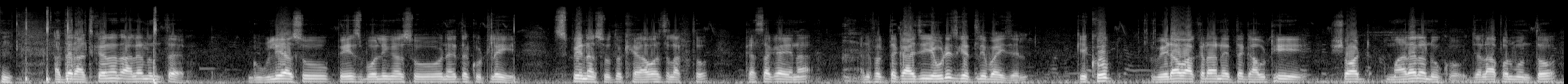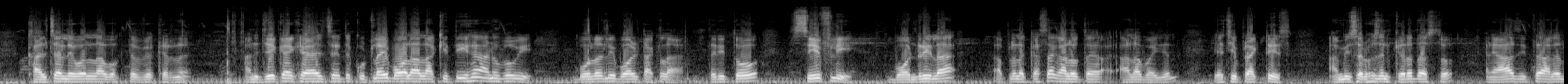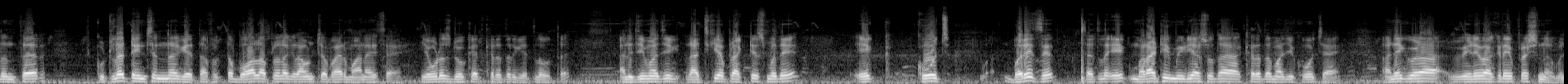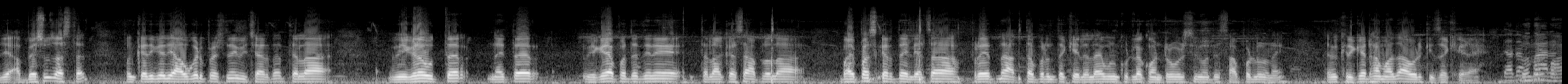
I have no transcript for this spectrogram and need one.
आता राजकारणात आल्यानंतर गुगली असो पेस बॉलिंग असो नाही तर कुठलंही स्पिन असो तो खेळावाच लागतो. कसा काय ना आणि फक्त काळजी एवढीच घेतली पाहिजे की खूप वेडा वाकडा नाही तर गावठी शॉट मारायला नको ज्याला आपण म्हणतो खालच्या लेवलला वक्तव्य करणं. आणि जे काय खेळायचं आहे तर कुठलाही बॉल आला कितीही अनुभवी बॉलरली बॉल टाकला तरी तो सेफली बाउंड्रीला आपल्याला कसा घालवता आला पाहिजे याची प्रॅक्टिस आम्ही सर्वजण करत असतो. आणि आज इथं आल्यानंतर कुठलं टेन्शन न घेता फक्त बॉल आपल्याला ग्राउंडच्या बाहेर मानायचा आहे. एवढंच डोक्यात खरं तर घेतलं होतं. आणि जी माझी राजकीय प्रॅक्टिसमध्ये एक कोच बरेच आहेत. त्यातलं एक मराठी मीडियासुद्धा खरं तर माझी कोच आहे. अनेक वेळा वेडेवाकडे प्रश्न म्हणजे अभ्यासूच असतात पण कधीकधी अवघड प्रश्नही विचारतात. त्याला वेगळं उत्तर नाहीतर वेगळ्या पद्धतीने त्याला कसं आपल्याला बायपास करता येईल याचा प्रयत्न आत्तापर्यंत केलेला आहे म्हणून कुठल्या कॉन्ट्रोवर्सीमध्ये सापडलो नाही. त्यामुळे क्रिकेट हा माझा आवडकीचा खेळ आहे.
